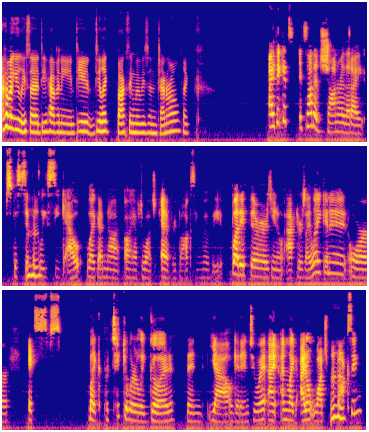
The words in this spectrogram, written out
how about you, Lisa? Do you have any? Do you do you like boxing movies in general? Like, I think it's it's not a genre that I specifically seek out. Like I'm not oh, I have to watch every boxing movie. But if there's, you know, actors I like in it or it's like particularly good, then yeah, I'll get into it. I, and like I don't watch Mhm. boxing.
